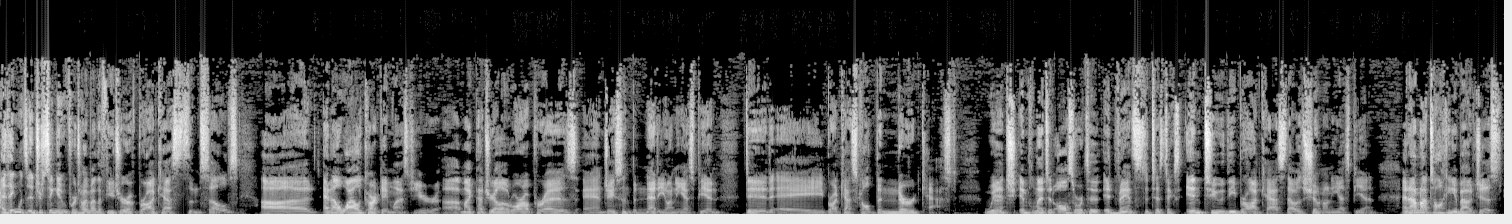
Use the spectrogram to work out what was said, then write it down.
I think what's interesting if we're talking about the future of broadcasts themselves, uh, NL wildcard game last year, uh, Mike Petriello, Eduardo Perez, and Jason Benetti on ESPN did a broadcast called the Nerdcast, which implemented all sorts of advanced statistics into the broadcast that was shown on ESPN. And I'm not talking about just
